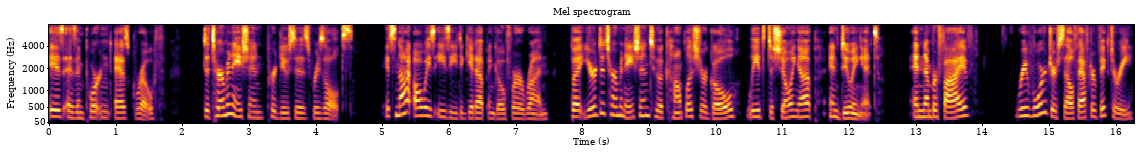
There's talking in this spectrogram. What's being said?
is as important as growth. Determination produces results. It's not always easy to get up and go for a run, but your determination to accomplish your goal leads to showing up and doing it. And number five, reward yourself after victory,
